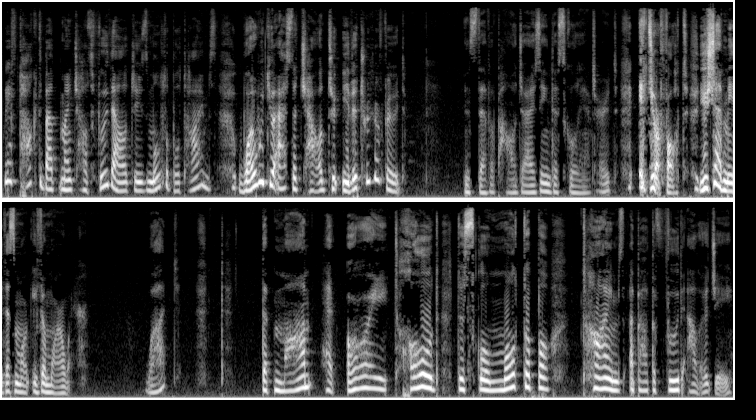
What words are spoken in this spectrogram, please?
We have talked about my child's food allergies multiple times. Why would you ask the child to eat a trigger food? Instead of apologizing, the school answered, It's your fault. You should have made us more, even more aware. What? The mom had already told the school multiple times about the food allergy.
